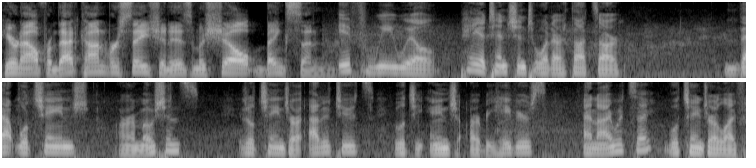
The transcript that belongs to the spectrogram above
Here now from that conversation is Michelle Bengtson. If we will pay attention to what our thoughts are, that will change our emotions, It'll change our attitudes, it will change our behaviors, and I would say will change our life.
